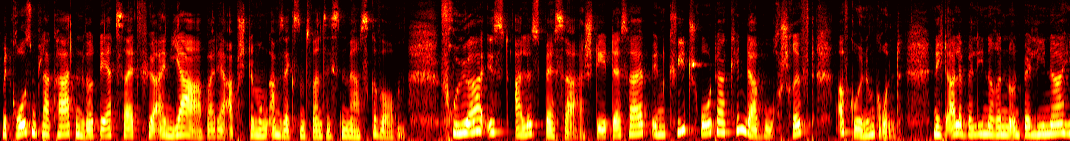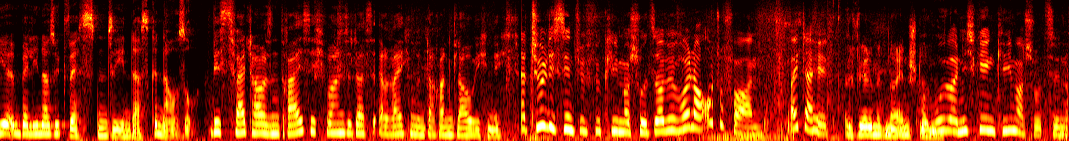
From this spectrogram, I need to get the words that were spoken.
Mit großen Plakaten wird derzeit für ein Ja bei der Abstimmung am 26. März geworben. Früher ist alles besser, steht deshalb in quietschroter Kinderbuchschrift auf grünem Grund. Nicht alle Berliner Berlinerinnen und Berliner hier im Berliner Südwesten sehen das genauso. Bis 2030 wollen sie das erreichen und daran glaube ich nicht. Natürlich sind wir für Klimaschutz, aber wir wollen auch Auto fahren. Weiterhin. Ich werde mit Nein stimmen. Obwohl wir nicht gegen Klimaschutz sind.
